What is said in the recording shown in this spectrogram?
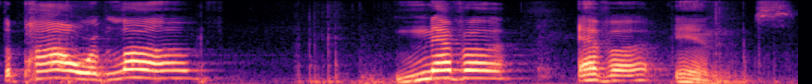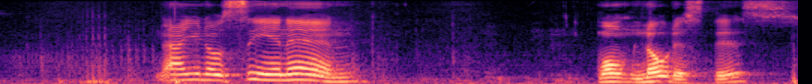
The power of love never, ever ends. Now, you know, CNN won't notice this.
